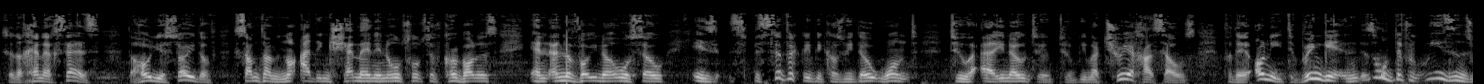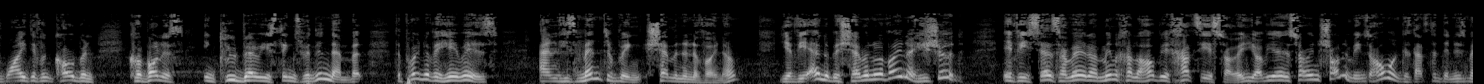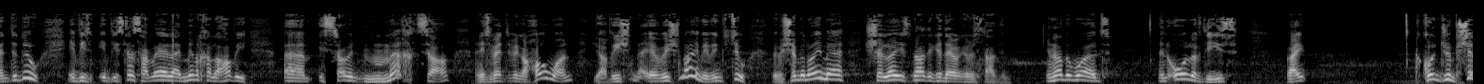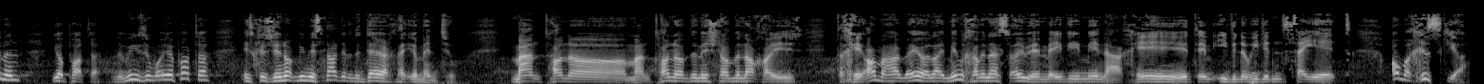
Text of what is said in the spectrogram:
so the chinuch says the whole yisoid of sometimes not adding shemen in all sorts of korbanos and and avoina also is specifically because we don't want to, uh, you know, to to be matriach ourselves for the oni to bring it, and there's all different reasons why different korban korbanos include various things within them. But the point over here is and he's meant to bring shemen and avoina, yavienu b'shemen and avoina, he should. If he says, harera mincha lahavi chatzi yisarin, yavi yisarin shonim, means a whole one, because that's the din he's meant to do. If he, if he says, harera mincha lahavi um, mechza, and he's meant to bring a whole one, yavi shnayim, he brings two. B'shemen oime, shaloi isnadik adarim In other words, in all of these, right, According to Shimon, you're potter. And the reason why you're potter is because you're not being misnadiv in the derech that you're meant to. Mantana, mantana of the Mishnah of Menachah is, maybe minachitim, even though he didn't say it. Oma chizkia.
